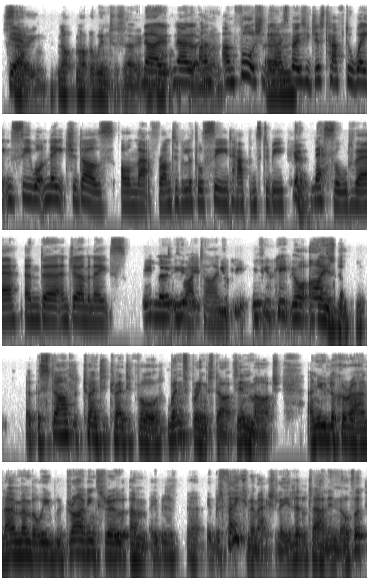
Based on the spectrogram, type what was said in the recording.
sowing, yeah. not not a winter sowing. No, no. Un- unfortunately, I um, suppose you just have to wait and see what nature does on that front. If a little seed happens to be yeah. nestled there and uh, and germinates you know, you, right time. If you, keep, if you keep your eyes open at the start of 2024, when spring starts in March, and you look around, I remember we were driving through. Um, it was uh, it was Fakenham actually, a little town in Norfolk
